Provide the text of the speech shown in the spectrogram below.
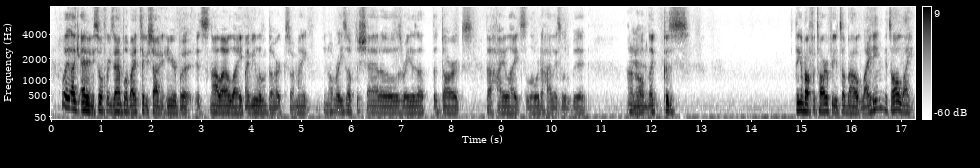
well, like editing. So, for example, if I take a shot in here, but it's not a lot of light, might be a little dark, so I might, you know, raise up the shadows, raise up the darks, the highlights, lower the highlights a little bit. I don't know, like, cause thing about photography, it's about lighting. It's all light.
